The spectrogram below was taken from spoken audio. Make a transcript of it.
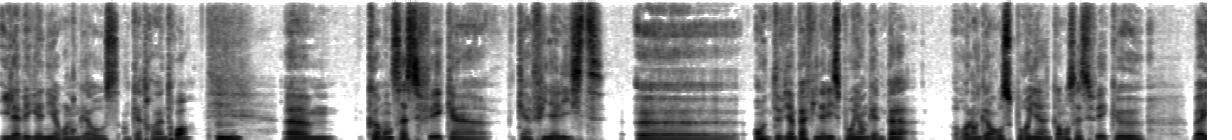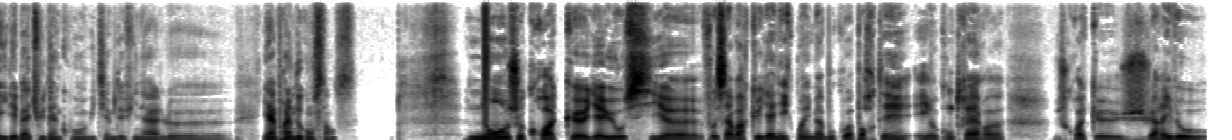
il avait gagné Roland Garros en 83. Euh, comment ça se fait qu'un qu'un finaliste, euh, on ne devient pas finaliste pour rien, on ne gagne pas Roland Garros pour rien Comment ça se fait que bah, il est battu d'un coup en huitième de finale euh, Il y a un problème de constance? Non, je crois qu'il y a eu aussi. Il faut savoir que Yannick, moi, il m'a beaucoup apporté. Et au contraire, euh, je crois que je suis arrivé au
